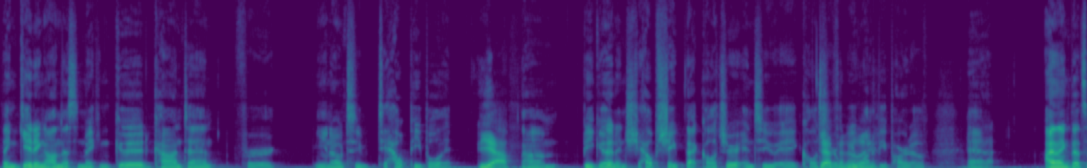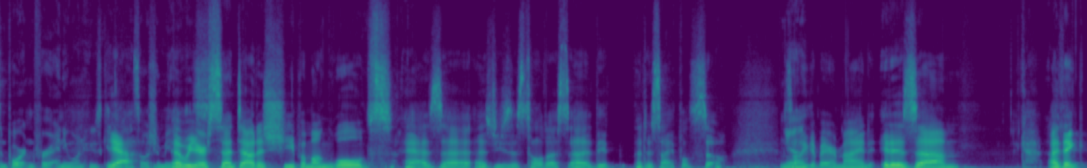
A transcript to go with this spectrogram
then getting on this and making good content for you know to to help people Yeah. um, be good and sh- help shape that culture into a culture we want to be part of and i think that's important for anyone who's getting Yeah. on social media Uh, we are sent out as sheep among wolves, as uh, as Jesus told us, uh, the the disciples. So yeah. something to bear in mind. It is. Um, I think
